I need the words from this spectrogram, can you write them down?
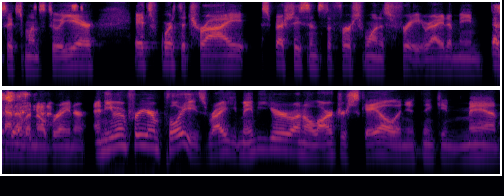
six months to a year it's worth a try, especially since the first one is free, right? I mean, That's kind right, of a no brainer. And even for your employees, right? Maybe you're on a larger scale and you're thinking, man,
